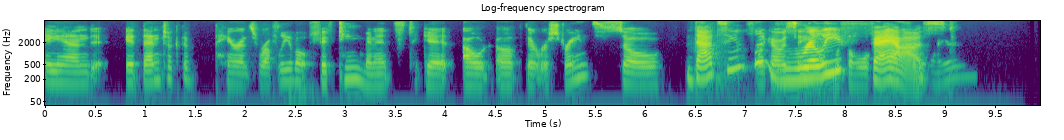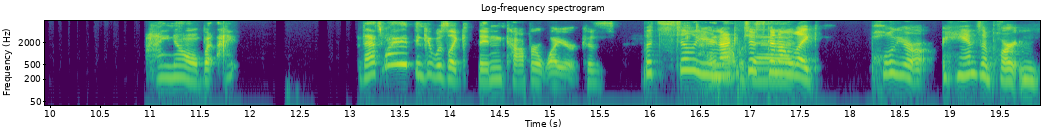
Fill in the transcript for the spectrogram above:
and it then took the parents roughly about 15 minutes to get out of their restraints. So That seems like, like was saying, like, really with the whole copper fast. I know, but I that's why I think it was like thin copper wire because But still, you're not just gonna like pull your hands apart and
